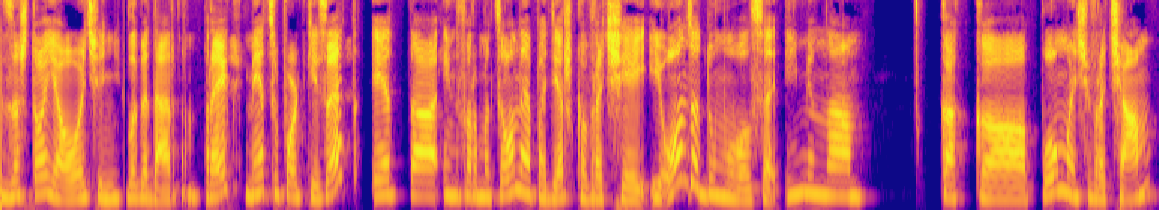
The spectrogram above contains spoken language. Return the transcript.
за что я очень благодарна. Проект MedSupport KZ — это информационная поддержка врачей, и он задумывался именно как а, помощь врачам,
